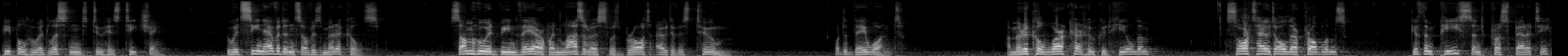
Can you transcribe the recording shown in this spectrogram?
people who had listened to his teaching, who had seen evidence of his miracles, some who had been there when Lazarus was brought out of his tomb what did they want? A miracle worker who could heal them, sort out all their problems, give them peace and prosperity?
